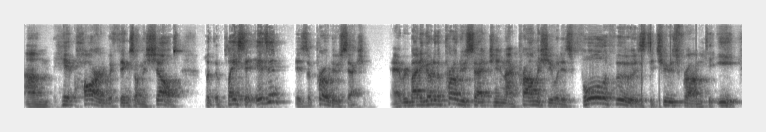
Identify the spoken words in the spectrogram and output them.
um, hit hard with things on the shelves, but the place that isn't is the produce section. Everybody go to the produce section. I promise you it is full of foods to choose from to eat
